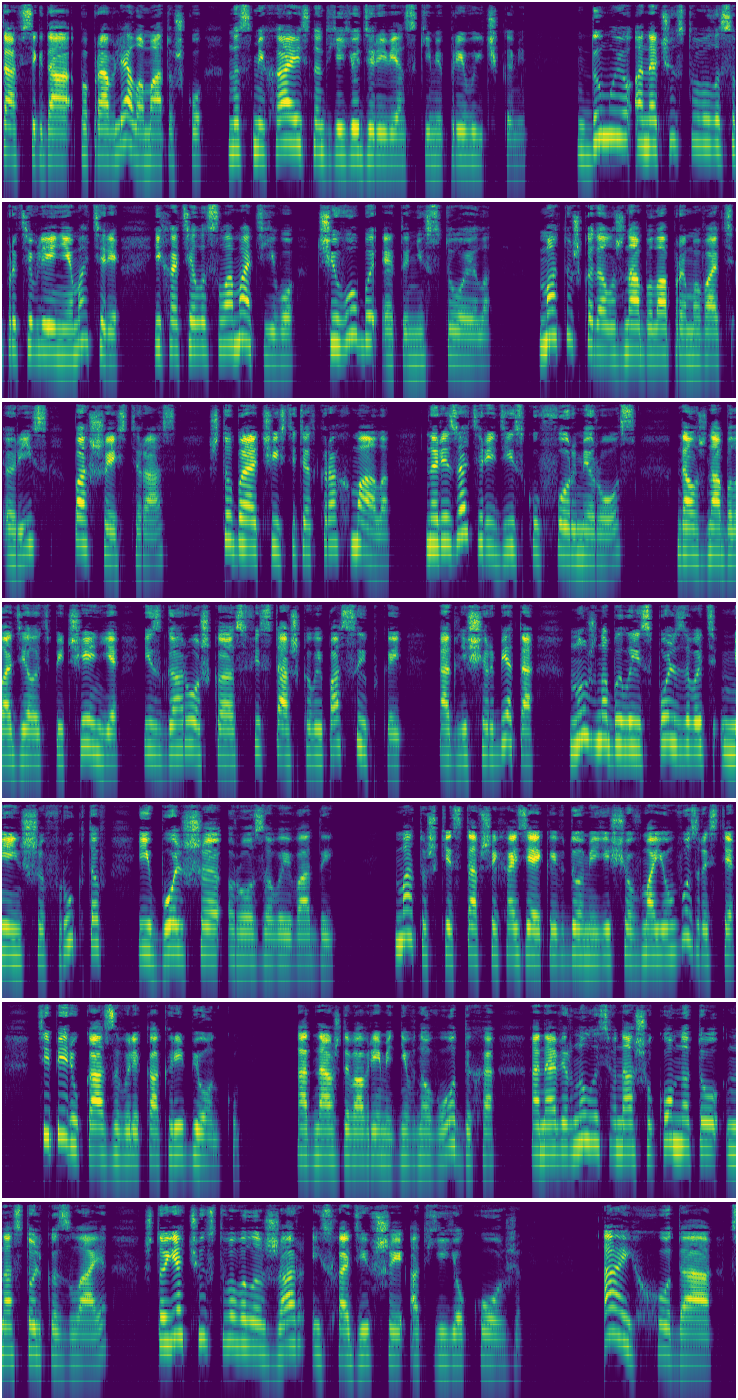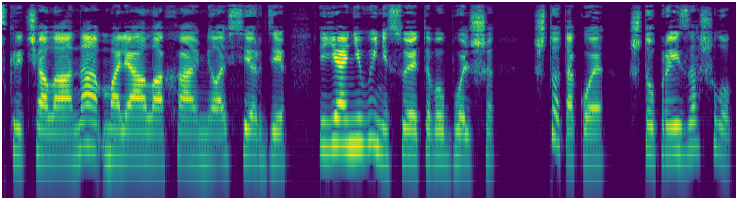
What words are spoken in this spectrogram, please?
Та всегда поправляла матушку, насмехаясь над ее деревенскими привычками. Думаю, она чувствовала сопротивление матери и хотела сломать его, чего бы это ни стоило. Матушка должна была промывать рис по шесть раз, чтобы очистить от крахмала, нарезать редиску в форме роз — должна была делать печенье из горошка с фисташковой посыпкой, а для щербета нужно было использовать меньше фруктов и больше розовой воды. Матушке, ставшей хозяйкой в доме еще в моем возрасте, теперь указывали как ребенку. Однажды во время дневного отдыха она вернулась в нашу комнату настолько злая, что я чувствовала жар, исходивший от ее кожи. «Ай, худа!» — вскричала она, моля Аллаха о милосердии. «Я не вынесу этого больше. Что такое? Что произошло?»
